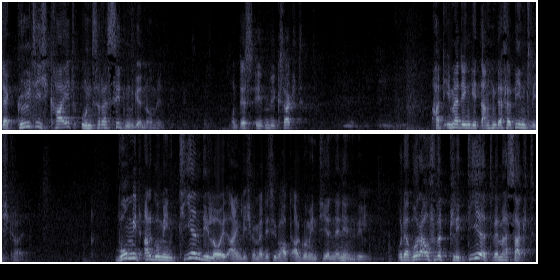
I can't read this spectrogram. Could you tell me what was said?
der Gültigkeit unserer Sitten genommen. Und das eben, wie gesagt, hat immer den Gedanken der Verbindlichkeit. Womit argumentieren die Leute eigentlich, wenn man das überhaupt argumentieren nennen will? Oder worauf wird plädiert, wenn man sagt,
